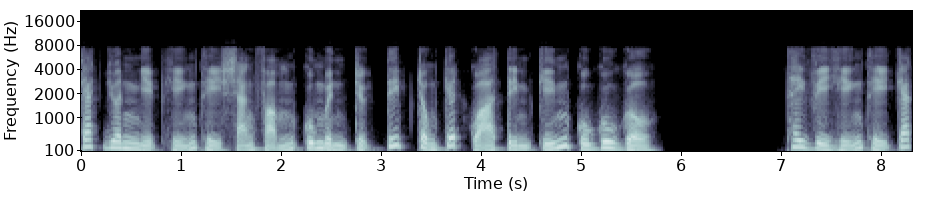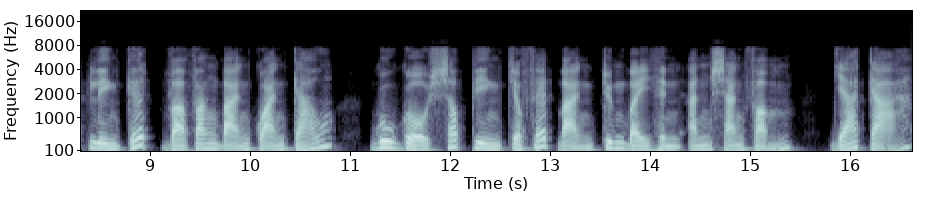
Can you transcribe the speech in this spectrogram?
các doanh nghiệp hiển thị sản phẩm của mình trực tiếp trong kết quả tìm kiếm của Google. Thay vì hiển thị các liên kết và văn bản quảng cáo, Google Shopping cho phép bạn trưng bày hình ảnh sản phẩm, giá cả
